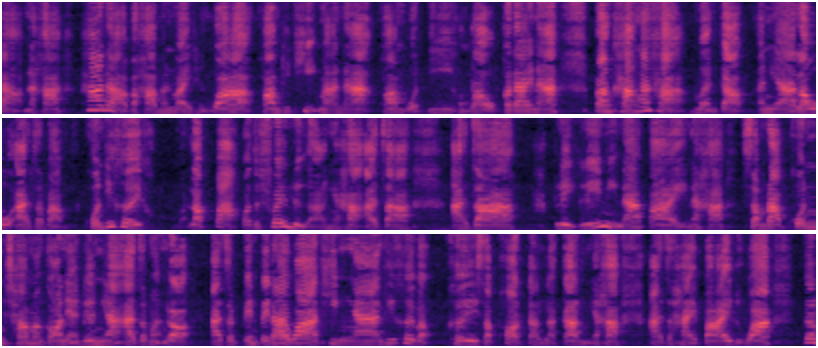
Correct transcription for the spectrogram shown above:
ดาบนะคะห้าดาบอะค่ะมันหมายถึงว่าความทิฐิมานะ ความอวดดีของเราก็ได้นะ บางครั้งอะค่ะ เหมือนกับอันเนี้ยเราอาจจะแบบคนที่เคยรับปากว่าจะช่วยเหลืออย่างเงี้ยค่ะ อาจจะอาจจะ หลีกลี่หนีหน้าไปนะคะสำหรับคนชาวมังกรเนี่ยเดือนนี้อาจจะเหมือนกับอาจจะเป็นไปได้ว่าทีมงานที่เคยแบบเคยซัพพอร์ตกันละกันเนี่ยค่ะอาจจะหายไปหรือว่าเพื่อน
